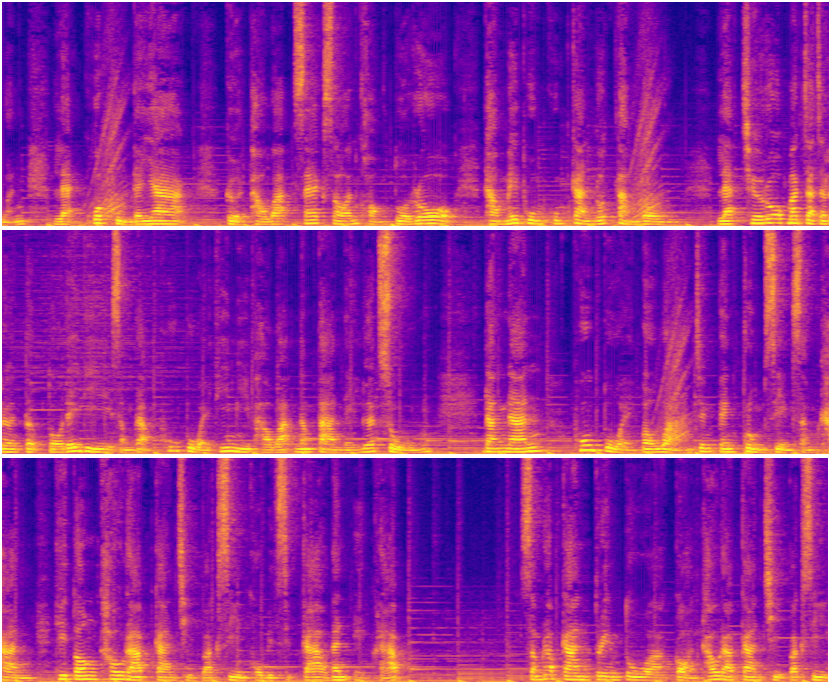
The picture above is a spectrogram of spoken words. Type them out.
วน และควบคุมได้ยาก เกิดภาวะแทรกซ้อนของตัวโรคทำให้ภูมิคุ้มกันลดต่ำลง และเชื้อโรคมักจะเจริญเติบโตได้ดีสำหรับผู้ป่วยที่มีภาวะน้ำตาลในเลือดสูง ดังนั้นผู้ป่วยเบาหวานจึงเป็นกลุ่มเสี่ยงสำคัญที่ต้องเข้ารับการฉีดวัคซีนโควิด -19 นั่นเองครับสำหรับการเตรียมตัวก่อนเข้ารับการฉีดวัคซีน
